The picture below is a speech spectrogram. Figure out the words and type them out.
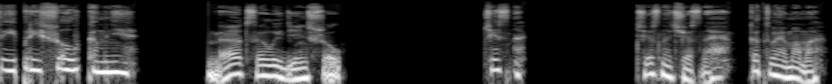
«Ты пришел ко мне?» «Да, целый день шел». «Честно?» «Честно-честно. Как твоя мама?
